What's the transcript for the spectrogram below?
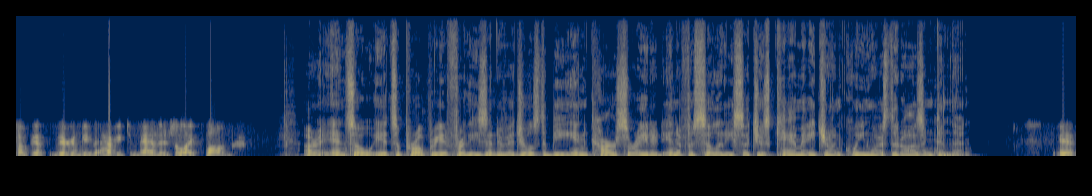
something that they're going to be having to manage lifelong. All right. And so it's appropriate for these individuals to be incarcerated in a facility such as CAMH on Queen West at Ossington, then? If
